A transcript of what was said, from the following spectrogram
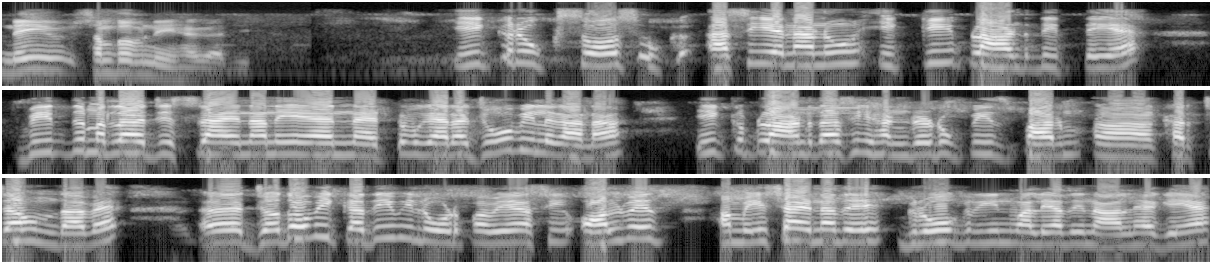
ਨਹੀਂ, ਸੰਭਵ ਨਹੀਂ ਹੈਗਾ ਜੀ। ਇੱਕ ਰੁੱਖ 100 ਸੁੱਖ ਅਸੀਂ ਇਹਨਾਂ ਨੂੰ 21 ਪਲਾਂਟ ਦਿੱਤੇ ਹੈ। ਵਿਦ ਮਤਲਬ ਜਿਸ ਤਰ੍ਹਾਂ ਇਹਨਾਂ ਨੇ ਨੈਟ ਵਗੈਰਾ ਜੋ ਵੀ ਲਗਾਣਾ ਇੱਕ ਪਲਾਂਟ ਦਾ ਸੀ 100 ਰੁਪੀਸ ਪਰ ਖਰਚਾ ਹੁੰਦਾ ਵੈ। ਜਦੋਂ ਵੀ ਕਦੀ ਵੀ ਲੋੜ ਪਵੇ, ਅਸੀਂ ਆਲਵੇਜ਼ ਹਮੇਸ਼ਾ ਇਹਨਾਂ ਦੇ ਗਰੋ ਗ੍ਰੀਨ ਵਾਲਿਆਂ ਦੇ ਨਾਲ ਹੈਗੇ ਆ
